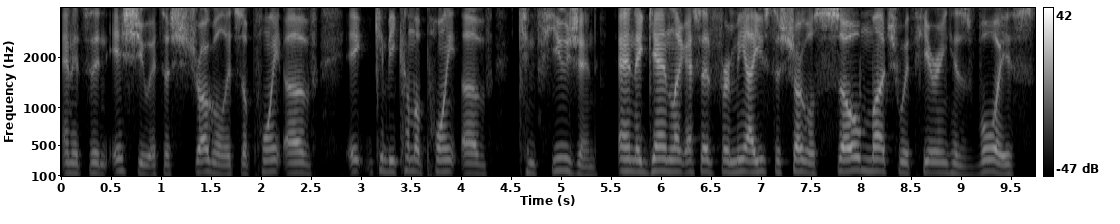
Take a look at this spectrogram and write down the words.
And it's an issue. It's a struggle. It's a point of, it can become a point of confusion. And again, like I said, for me, I used to struggle so much with hearing his voice.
